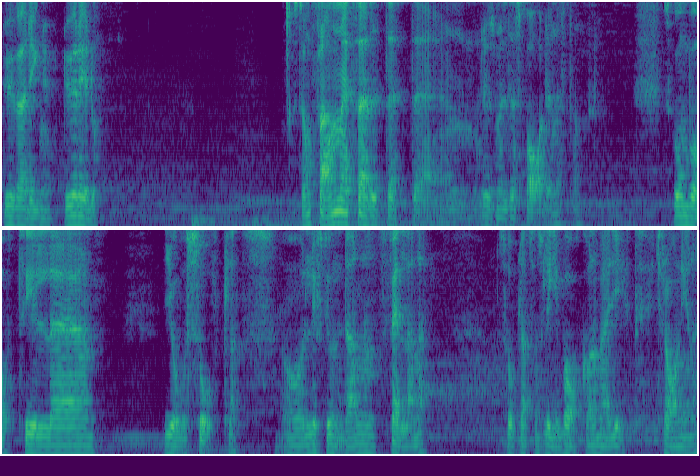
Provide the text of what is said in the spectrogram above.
du är värdig nu. Du är redo. Så hon fram med ett så här litet, eh, det är som en liten spade nästan. Så går hon bort till eh, Jovs sovplats och lyfter undan fällarna. Sovplatsen som ligger bakom de här getkranierna.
